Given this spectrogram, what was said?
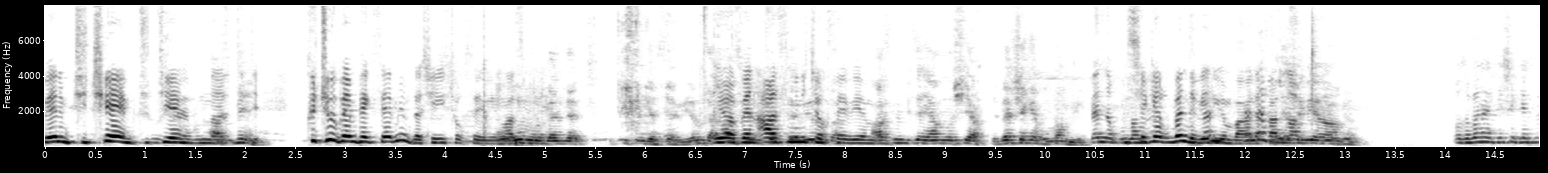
benim çiçeğim, çiçeğim bunlar. Çiçe- Küçüğü ben pek sevmiyorum da şeyi çok seviyorum Olur mu? Azmi'yi. Ben de ikisini de seviyorum da. Yo, ben Asmin'i Asmin'i çok seviyorum da seviyorum ben. Asmin bize yanlış yaptı. Ben şeker kullanmıyorum. Ben de Biz kullanmıyorum. şeker ben de veriyorum bana. sen de kardeşim. kullan. Şeker Kullanmıyor. yok, yok. O zaman herkes şekersiz.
